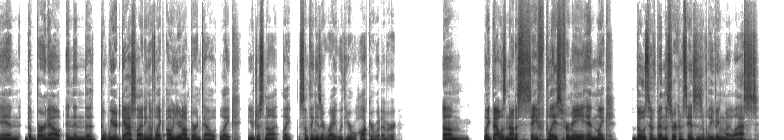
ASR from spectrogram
and the burnout and then the the weird gaslighting of like oh you're not burnt out. Like you're just not like something isn't right with your walk or whatever. Um Mm. like that was not a safe place for me. And like those have been the circumstances of leaving my last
